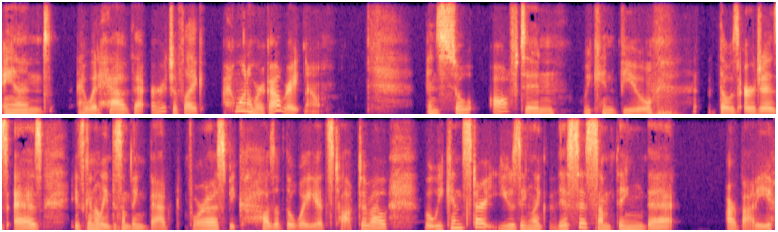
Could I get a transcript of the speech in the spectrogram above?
and I would have that urge of like, I want to work out right now. And so often we can view those urges as it's going to lead to something bad for us because of the way it's talked about. But we can start using like this is something that our body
